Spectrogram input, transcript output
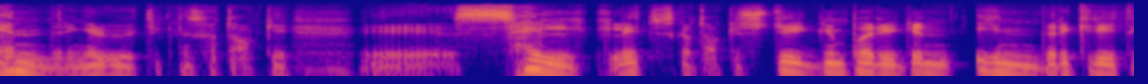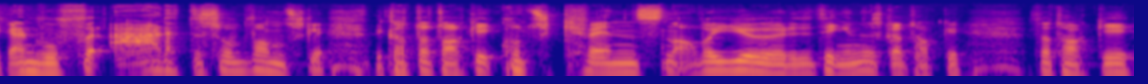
endringer og utvikling, vi skal ta tak i eh, selvtillit, vi skal ta tak i styggen på ryggen, indre kritikeren. Hvorfor er dette så vanskelig? Vi kan ta tak i konsekvensen av å gjøre de tingene. Vi skal ta tak i, ta tak i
